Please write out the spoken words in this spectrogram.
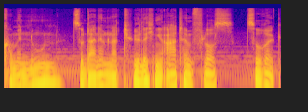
Komme nun zu deinem natürlichen Atemfluss zurück.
